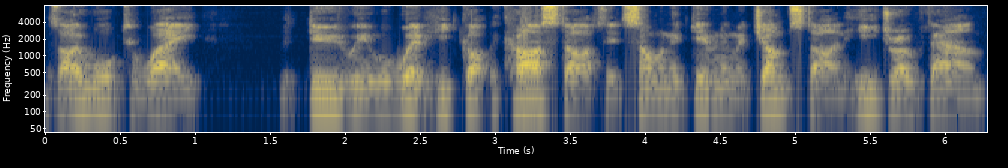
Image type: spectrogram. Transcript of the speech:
As I walked away, the dude we were with, he'd got the car started. Someone had given him a jump start and he drove down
